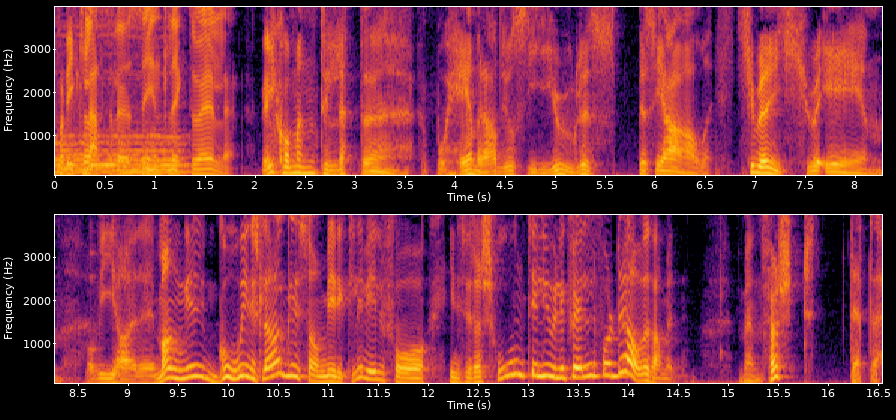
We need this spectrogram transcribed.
for de klasseløse intellektuelle. Velkommen til dette Bohemradios julespesial 2021. Og vi har mange gode innslag som virkelig vil få inspirasjon til julekvelden for dere alle sammen. Men først dette.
